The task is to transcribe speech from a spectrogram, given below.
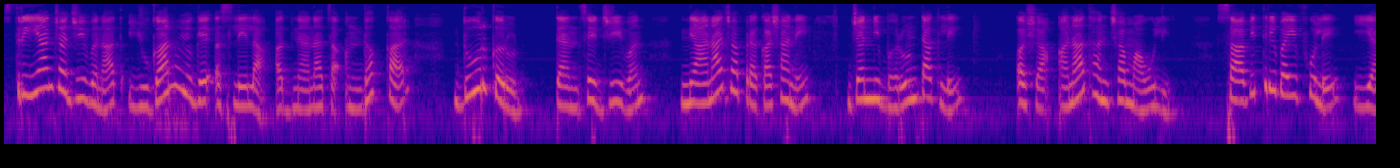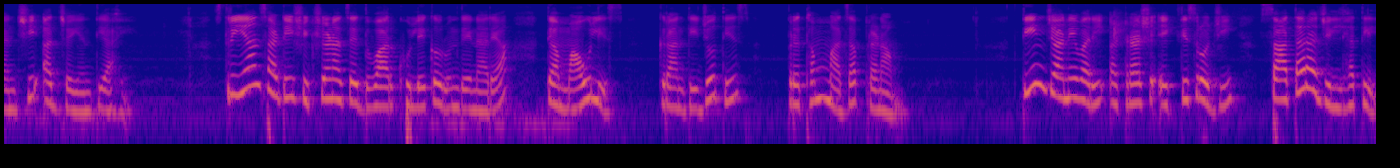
स्त्रियांच्या जीवनात युगानुयुगे असलेला अज्ञानाचा अंधकार दूर करून त्यांचे जीवन ज्ञानाच्या प्रकाशाने ज्यांनी भरून टाकले अशा अनाथांच्या माऊली सावित्रीबाई फुले यांची आज जयंती आहे. स्त्रियांसाठी शिक्षणाचे द्वार खुले करून देणाऱ्या त्या माऊलीस क्रांतीज्योतीस प्रथम माझा प्रणाम. तीन जानेवारी अठराशे एकतीस रोजी सातारा जिल्ह्यातील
